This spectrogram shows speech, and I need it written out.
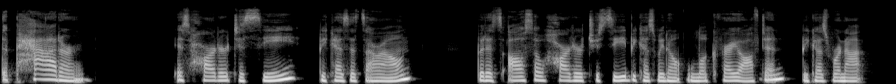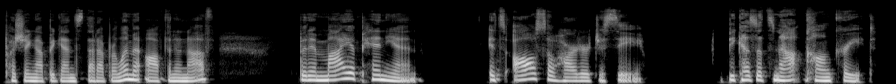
The pattern is harder to see because it's our own but it's also harder to see because we don't look very often because we're not pushing up against that upper limit often enough. But in my opinion, it's also harder to see because it's not concrete.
